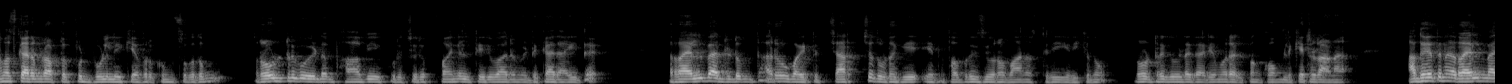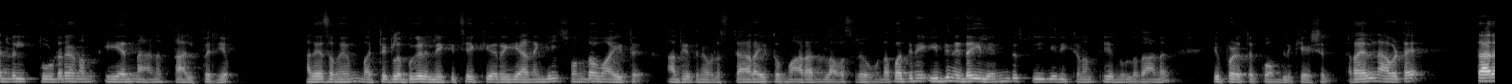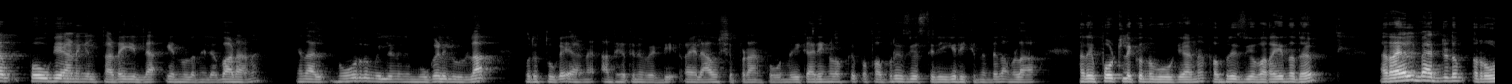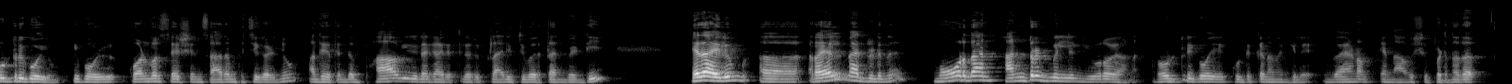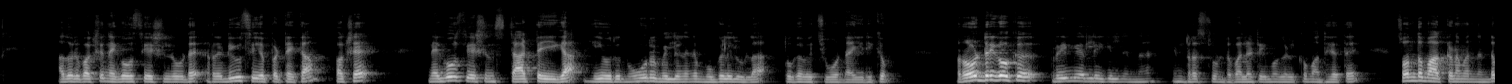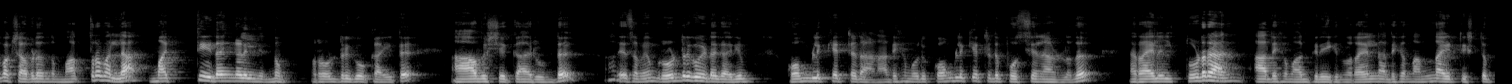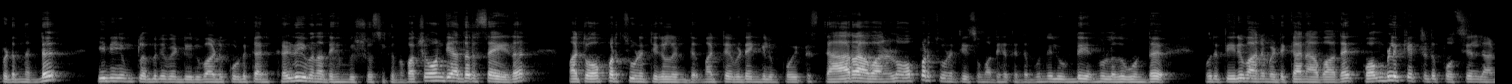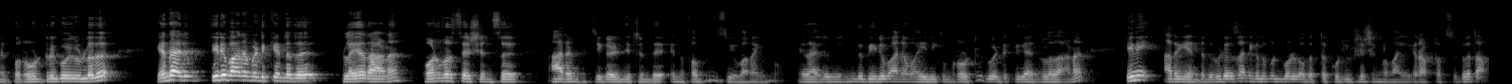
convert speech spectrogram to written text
നമസ്കാരം റാഫ്റ്റർ ഫുട്ബോളിലേക്ക് അവർക്കും സ്വാഗതം. റോഡ്രിഗോയുടെ ഭാവിയെക്കുറിച്ചൊരു ഫൈനൽ തീരുമാനം തീരുമാനമെടുക്കാനായിട്ട് റയൽ മാഡ്രിഡും താരവുമായിട്ട് ചർച്ച തുടങ്ങി എന്ന് ഫബ്രിസിയോ റൊമാനോ സ്ഥിരീകരിക്കുന്നു. റോഡ്രിഗോയുടെ കാര്യം ഒരല്പം കോംപ്ലിക്കേറ്റഡ് ആണ്. അദ്ദേഹത്തിന് റയൽ മാഡ്രിഡിൽ തുടരണം എന്നാണ് താല്പര്യം. അതേസമയം മറ്റ് ക്ലബ്ബുകളിലേക്ക് ചേക്കേറുകയാണെങ്കിൽ സ്വന്തമായിട്ട് അദ്ദേഹത്തിന് അവിടെ സ്റ്റാറായിട്ട് മാറാനുള്ള അവസരവുമുണ്ട്. അപ്പോൾ അതിന് ഇതിനിടയിൽ എന്ത് സ്വീകരിക്കണം എന്നുള്ളതാണ് ഇപ്പോഴത്തെ കോംപ്ലിക്കേഷൻ റയലിനാവട്ടെ താരം പോവുകയാണെങ്കിൽ തടയില്ല എന്നുള്ള നിലപാടാണ്. എന്നാൽ നൂറ് മില്യണിന് മുകളിലുള്ള ഒരു തുകയാണ് അദ്ദേഹത്തിന് വേണ്ടി റയൽ ആവശ്യപ്പെടാൻ പോകുന്നത്. ഈ കാര്യങ്ങളൊക്കെ ഇപ്പോൾ ഫബ്രീസിയോ സ്ഥിരീകരിക്കുന്നുണ്ട്. നമ്മൾ ആ റിപ്പോർട്ടിലേക്ക് ഒന്ന് പോവുകയാണ്. ഫബ്രീസിയോ പറയുന്നത് റയൽ മാഡ്രിഡും റോഡ്രിഗോയും ഇപ്പോൾ കോൺവെർസേഷൻസ് ആരംഭിച്ചു കഴിഞ്ഞു. അദ്ദേഹത്തിന്റെ ഭാവിയുടെ കാര്യത്തിൽ ഒരു ക്ലാരിറ്റി വരുത്താൻ വേണ്ടി. ഏതായാലും റയൽ മാഡ്രിഡിന് മോർ ദാൻ ഹൺഡ്രഡ് മില്യൺ യൂറോയാണ് റോഡ്രിഗോയെ കൊടുക്കണമെങ്കിൽ വേണം എന്നാവശ്യപ്പെടുന്നത്. അതൊരു പക്ഷേ നെഗോസിയേഷനിലൂടെ റെഡ്യൂസ് ചെയ്യപ്പെട്ടേക്കാം. പക്ഷേ നെഗോസിയേഷൻ സ്റ്റാർട്ട് ചെയ്യുക ഈ ഒരു നൂറ് മില്യണിന് മുകളിലുള്ള തുക വെച്ചുകൊണ്ടായിരിക്കും. റോഡ്രിഗോക്ക് പ്രീമിയർ ലീഗിൽ നിന്ന് ഇൻട്രസ്റ്റ് ഉണ്ട്. പല ടീമുകൾക്കും അദ്ദേഹത്തെ സ്വന്തമാക്കണമെന്നുണ്ട്. പക്ഷെ അവിടെ നിന്ന് മാത്രമല്ല മറ്റിടങ്ങളിൽ നിന്നും റോഡ്രിഗോക്കായിട്ട് ആവശ്യക്കാരുണ്ട്. അതേസമയം റോഡ്രിഗോയുടെ കാര്യം കോംപ്ലിക്കേറ്റഡ് ആണ്. അദ്ദേഹം ഒരു കോംപ്ലിക്കേറ്റഡ് പൊസിഷനിലാണുള്ളത് റയലിൽ തുടരാൻ അദ്ദേഹം ആഗ്രഹിക്കുന്നു. റയലിനെ അദ്ദേഹം നന്നായിട്ട് ഇഷ്ടപ്പെടുന്നുണ്ട്. ഇനിയും ക്ലബിന് വേണ്ടി ഒരുപാട് കൊടുക്കാൻ കഴിയുമെന്ന് അദ്ദേഹം വിശ്വസിക്കുന്നു. പക്ഷേ ഓൺ ദി അതർ സൈഡ് മറ്റ് ഓപ്പർച്യൂണിറ്റികൾ ഉണ്ട്. മറ്റെവിടെയെങ്കിലും പോയിട്ട് സ്റ്റാർ ആവാനുള്ള ഓപ്പർച്യൂണിറ്റീസും അദ്ദേഹത്തിന്റെ മുന്നിലുണ്ട് എന്നുള്ളത് കൊണ്ട് ഒരു തീരുമാനമെടുക്കാനാവാതെ കോംപ്ലിക്കേറ്റഡ് പൊസിഷനിലാണ് ഇപ്പോൾ റോഡ്രിഗോയുള്ളത്. എന്തായാലും തീരുമാനമെടുക്കേണ്ടത് പ്ലെയറാണ് കോൺവെർസേഷൻസ് ആരംഭിച്ചു കഴിഞ്ഞിട്ടുണ്ട് എന്ന് ഫബ്രിസിയോ പറയുന്നു. ഏതായാലും എന്ത് തീരുമാനമായിരിക്കും റോഡ്രിഗോ എടുക്കുക എന്നുള്ളതാണ് ഇനി അറിയേണ്ടത്. വീഡിയോ അവസാനിക്കുന്ന. ഫുട്ബോൾ ലോകത്തെ കൂടുതൽ വിശേഷങ്ങളുമായി റാഫ്റ്റോക്സ് എത്താം.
